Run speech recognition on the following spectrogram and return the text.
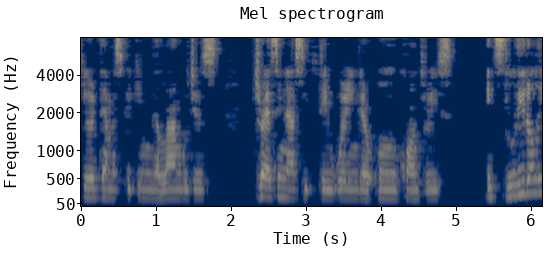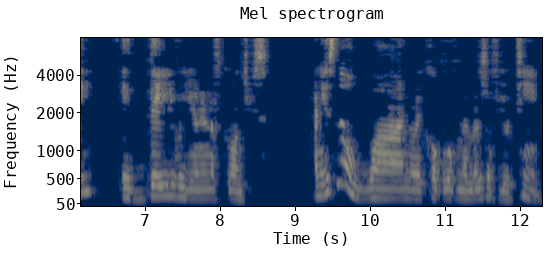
hear them speaking in the languages, dressing as if they were in their own countries, it's literally a daily reunion of countries. And it's not one or a couple of members of your team.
